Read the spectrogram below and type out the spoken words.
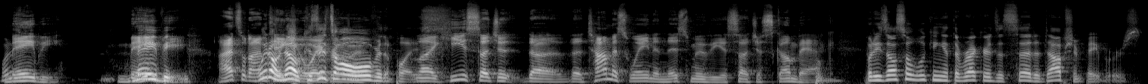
Maybe. Maybe. Maybe. That's what I'm. we don't know because it's all it. over the place. Like he's such a the the Thomas Wayne in this movie is such a scumbag. but he's also looking at the records that said adoption papers.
